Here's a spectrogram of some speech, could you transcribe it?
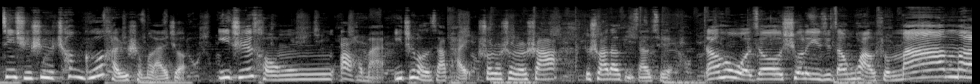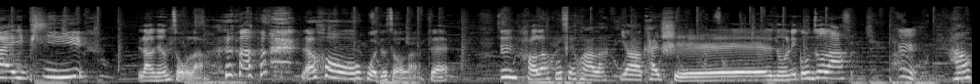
进去是唱歌还是什么来着，一直从二号麦一直往下排，刷刷刷刷刷，就刷到底下去。然后我就说了一句脏话，我说妈卖批，老娘走了，然后我就走了。对，嗯，好了，不废话了，要开始努力工作啦。嗯，好。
